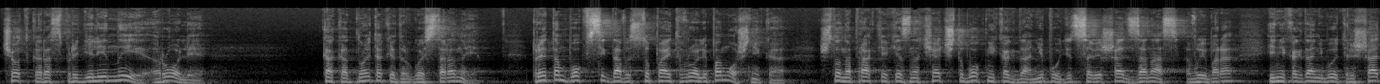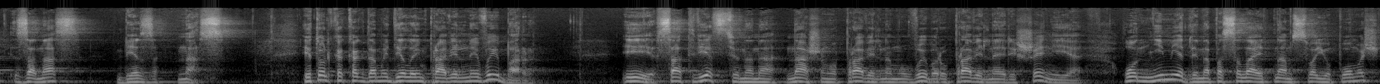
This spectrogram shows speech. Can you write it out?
четко распределены роли как одной, так и другой стороны. При этом Бог всегда выступает в роли помощника, что на практике означает, что Бог никогда не будет совершать за нас выбора и никогда не будет решать за нас без нас. И только когда мы делаем правильный выбор и, соответственно, на нашему правильному выбору правильное решение, Он немедленно посылает нам свою помощь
